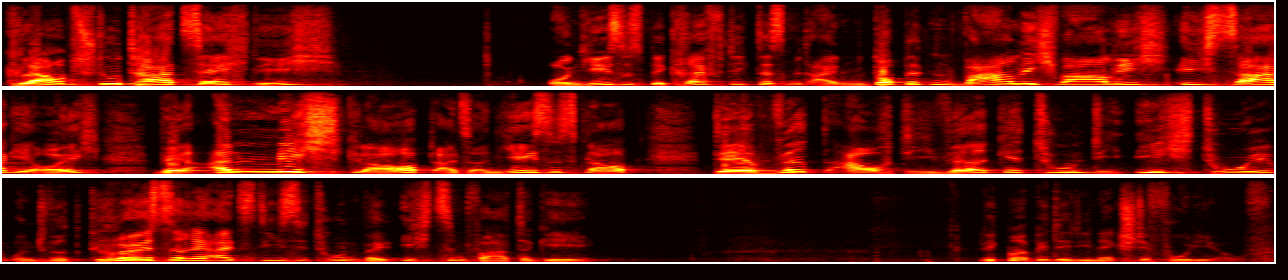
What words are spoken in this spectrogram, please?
Glaubst du tatsächlich, und Jesus bekräftigt das mit einem doppelten Wahrlich, wahrlich, ich sage euch, wer an mich glaubt, also an Jesus glaubt, der wird auch die Werke tun, die ich tue und wird größere als diese tun, weil ich zum Vater gehe. Leg mal bitte die nächste Folie auf,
